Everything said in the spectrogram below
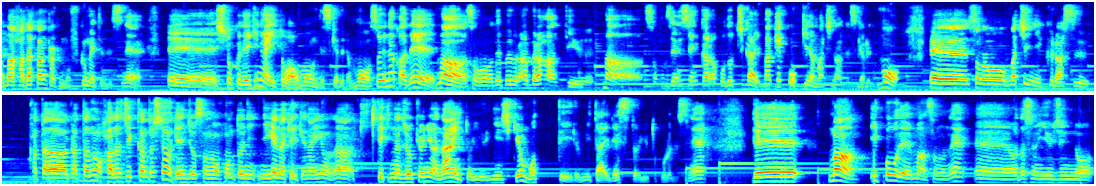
ーまあ、肌感覚も含めてですね、えー、取得できないとは思うんですけれどもそういう中で、まあ、そのデブラブラハンっていう、まあ、その前線からほど近いまあ、結構大きな町なんですけれども、えー、その町に暮らす方々の肌実感としては現状、その本当に逃げなきゃいけないような危機的な状況にはないという認識を持ってているみたいですというところですね。で、まあ、一方で、まあ、そのね、えー、私の友人の、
